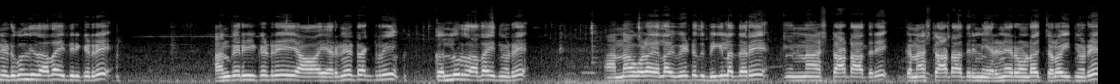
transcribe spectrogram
ನಡ್ಗುಂದಿದ ಅದ ಐತ್ರಿ ಈ ಕಡೆ ರೀ ಹಂಗಾರಿ ಈ ಕಡೆ ರೀ ಯಾವ ಎರಡನೇ ಟ್ರ್ಯಾಕ್ಟರ್ ರೀ. ಕಲ್ಲೂರ್ದು ಅದ ಐತಿ ನೋಡ್ರಿ. ಅನ್ನಗಳು ಎಲ್ಲ ವೇಟದು ಬಿಗಿಲದ ರೀ. ಇನ್ನು ಸ್ಟಾರ್ಟ್ ಆದ್ರಿ. ಕನ್ನ ಸ್ಟಾರ್ಟ್ ಆದ್ರಿ, ಇನ್ನು ಎರಡನೇ ರೌಂಡ್ ಚಲೋ ಐತಿ ನೋಡ್ರಿ.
